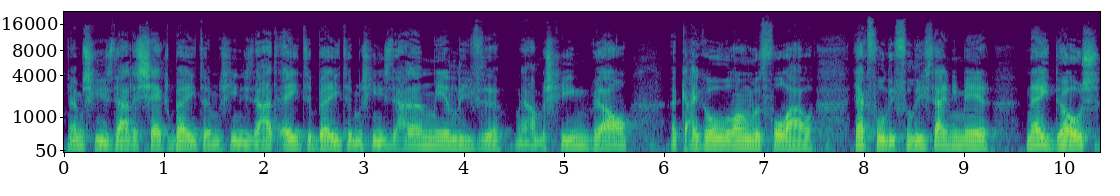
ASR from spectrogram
Misschien is daar de seks beter, misschien is daar het eten beter, misschien is daar dan meer liefde. Ja, misschien wel. En kijken hoe lang we het volhouden. Ja, ik voel die verliefdheid niet meer. Nee, doos.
